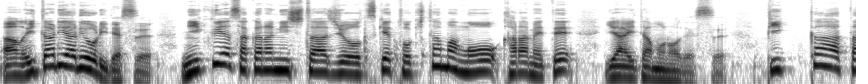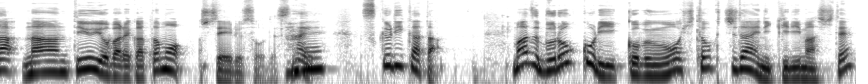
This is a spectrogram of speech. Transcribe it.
あのイタリア料理です。肉や魚に下味をつけ溶き卵を絡めて焼いたものです。ピッカータなんていう呼ばれ方もしているそうですね、はい。作り方まずブロッコリー1個分を一口大に切りまして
